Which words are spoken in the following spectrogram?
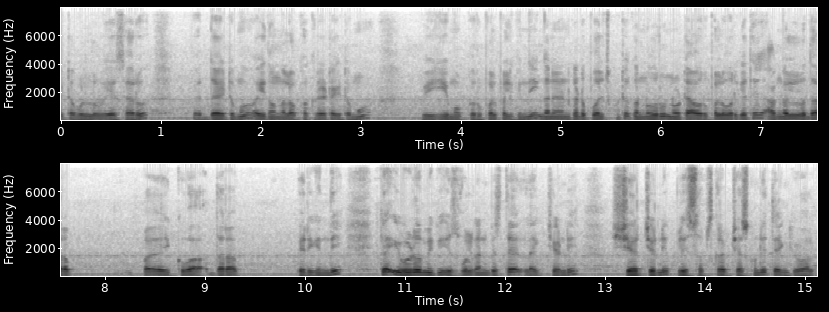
ఐటములు వేశారు. పెద్ద ఐటము ఐదు వందల ఒక క్రేట్ ఐటము వెయ్యి ముప్పై రూపాయలు పలికింది. ఇంకా నేను ఎందుకంటే పోల్చుకుంటే ఒక నూరు నూట యాభై రూపాయల వరకు అయితే అంగళ్ళలో ధర ఎక్కువ ధర పెరిగింది. ఇక ఈ వీడియో మీకు యూస్ఫుల్గా అనిపిస్తే లైక్ చేయండి షేర్ చేయండి ప్లీజ్ సబ్స్క్రైబ్ చేసుకోండి. Thank you all.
